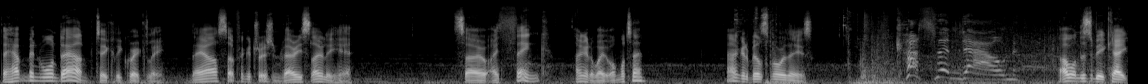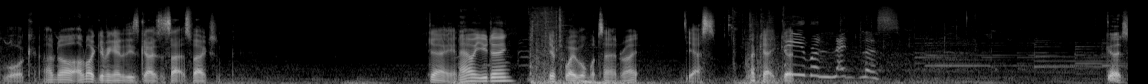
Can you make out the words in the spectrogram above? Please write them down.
they haven't been worn down particularly quickly. They are suffering attrition very slowly here. So I think I'm going to wait one more turn. I'm going to build some more of these. Cut them down. I want this to be a cakewalk. I'm not. I'm not giving any of these guys a satisfaction. Okay, and how are you doing? You have to wait one more turn, right? Yes. Okay, good. Be relentless. Good.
